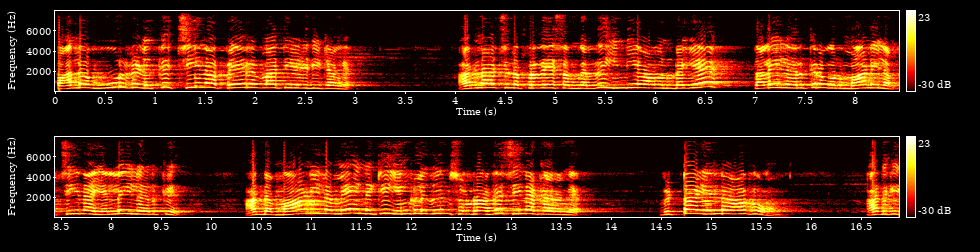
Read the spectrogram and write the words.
பல ஊர்களுக்கு சீனா பேரை மாற்றி எழுதிட்டாங்க. அருணாச்சல பிரதேசங்கிறது இந்தியாவினுடைய தலையில் இருக்கிற ஒரு மாநிலம். சீனா எல்லையில் இருக்கு. அந்த மாநிலமே இன்னைக்கு எங்களுதுன்னு சொல்றாங்க சீனாக்காரங்க. விட்டா என்ன ஆகும்? அதுக்கு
